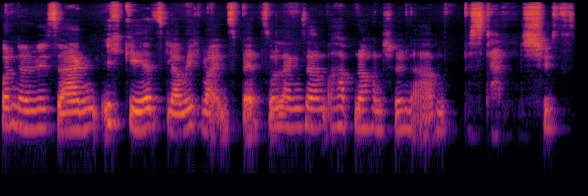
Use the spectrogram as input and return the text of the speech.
Und dann will ich sagen, ich gehe jetzt, glaube ich, mal ins Bett so langsam. Hab noch einen schönen Abend. Bis dann. Tschüss.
